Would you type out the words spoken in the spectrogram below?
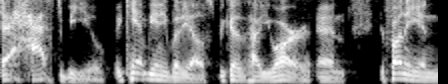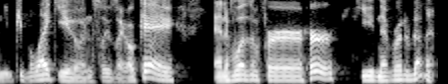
it has to be you. It can't be anybody else because how you are, and you're funny, and people like you, and so he's like, okay. And if it wasn't for her, he never would have done it.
